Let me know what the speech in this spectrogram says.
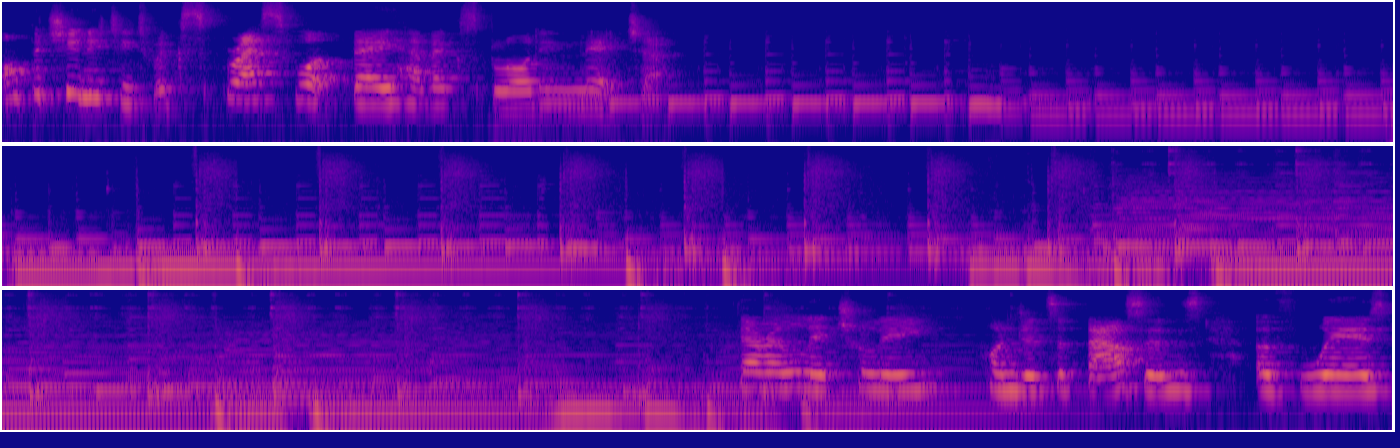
opportunity to express what they have explored in nature. There are literally hundreds of thousands of ways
